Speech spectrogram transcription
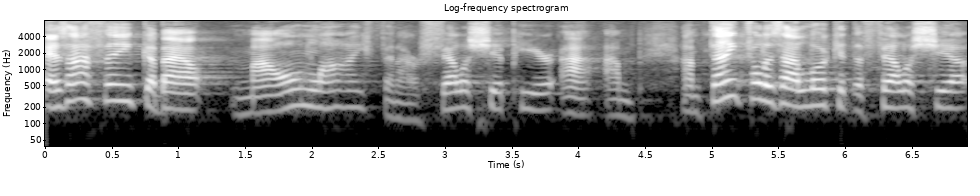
as I think about my own life and our fellowship here, I, am I'm, I'm thankful as I look at the fellowship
